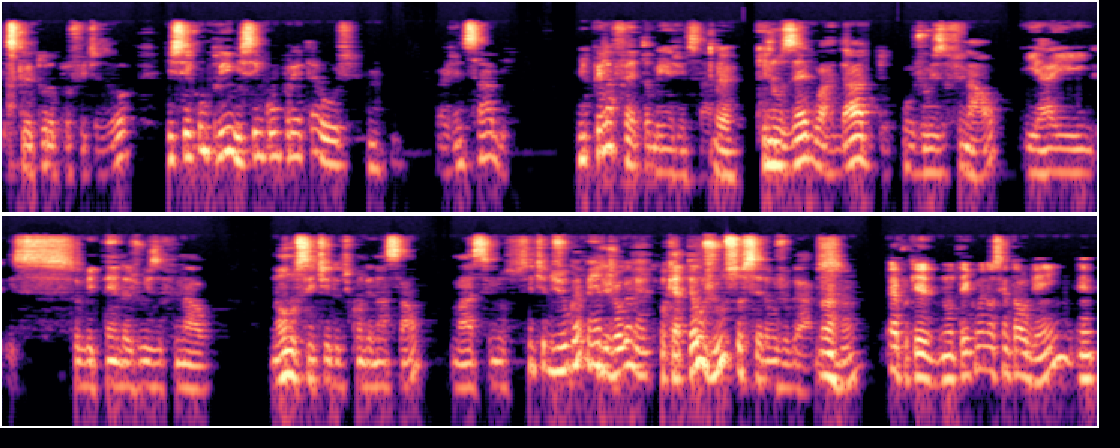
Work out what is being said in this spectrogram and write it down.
Escritura profetizou, e se cumpriu, e se cumpre até hoje. A gente sabe. E pela fé também a gente sabe. É. Que nos é guardado o juízo final, e aí subtenda juízo final, não no sentido de condenação, mas no sentido de julgamento. De julgamento. Porque até os justos serão julgados. Uhum. É, porque não tem como inocentar alguém em-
